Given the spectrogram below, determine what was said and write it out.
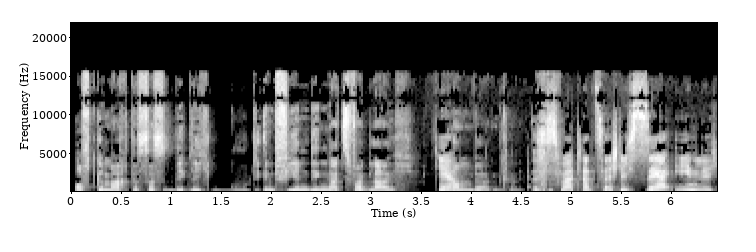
oft gemacht, dass das wirklich gut in vielen Dingen als Vergleich ja. genommen werden kann. Es war tatsächlich sehr ähnlich.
